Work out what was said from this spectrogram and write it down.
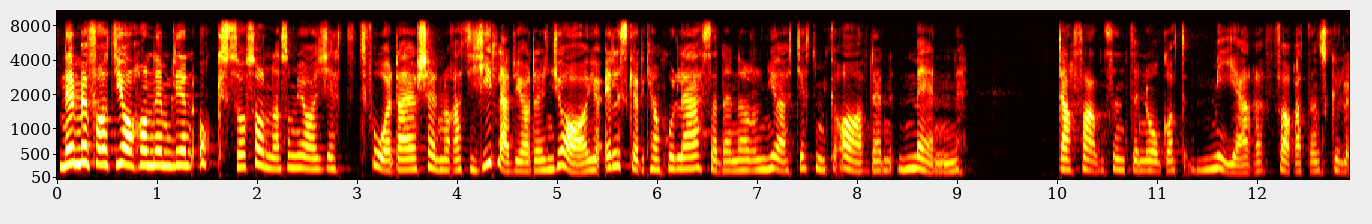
Nej men för att jag har nämligen också sådana som jag har gett två där jag känner att gillade jag den, ja, jag älskade kanske att läsa den när de njöt jättemycket av den, men där fanns inte något mer för att den skulle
